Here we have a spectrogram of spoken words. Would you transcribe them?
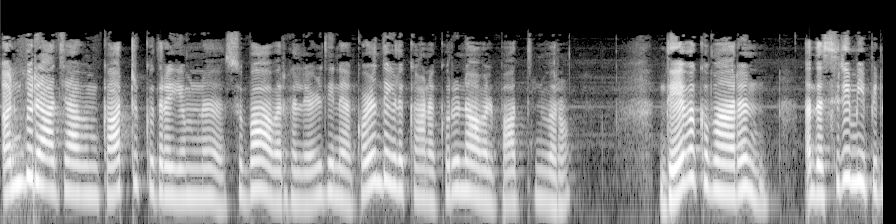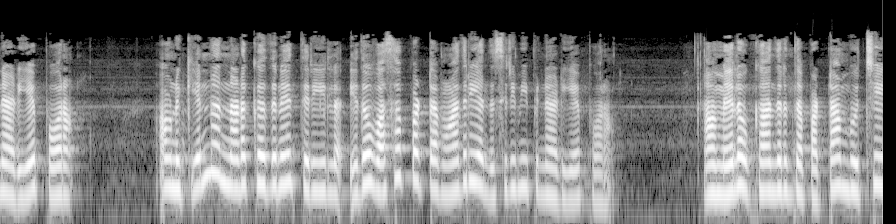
அன்பு ராஜாவும் காற்று குதிரையும்னு சுபா அவர்கள் எழுதின குழந்தைகளுக்கான குறுநாவல் பார்த்துன்னு வரோம். தேவகுமாரன் அந்த சிறுமி பின்னாடியே போகிறான் அவனுக்கு என்ன நடக்குதுன்னே தெரியல. ஏதோ வசப்பட்ட மாதிரி அந்த சிறுமி பின்னாடியே போகிறான் அவன் மேலே உட்காந்துருந்த பட்டாம்பூச்சி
